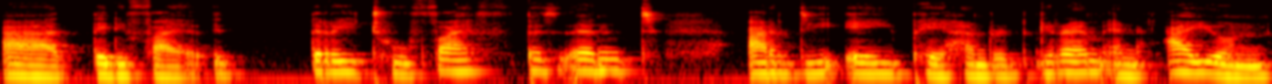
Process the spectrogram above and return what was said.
uh, 35, 3 to 5%, RDA per 100 gram, and iron,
